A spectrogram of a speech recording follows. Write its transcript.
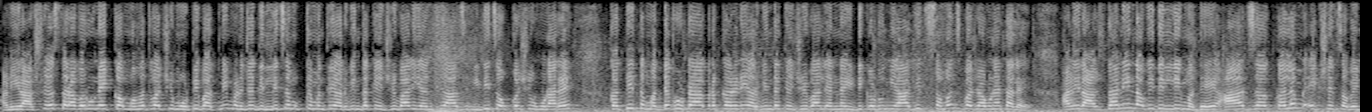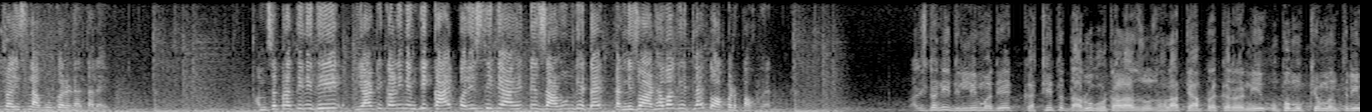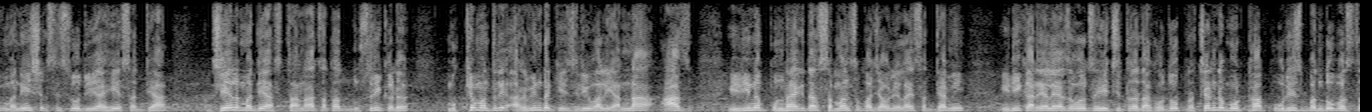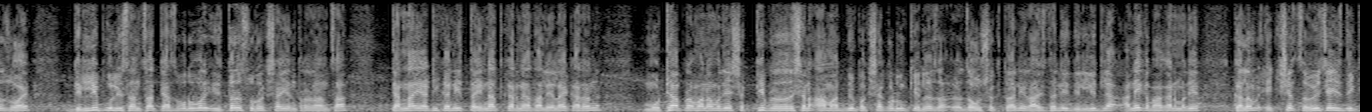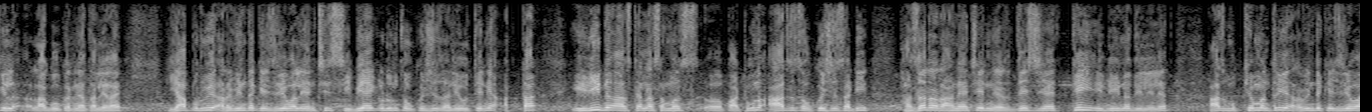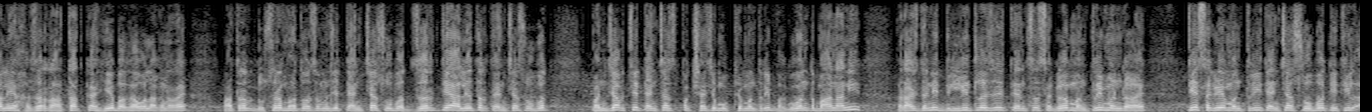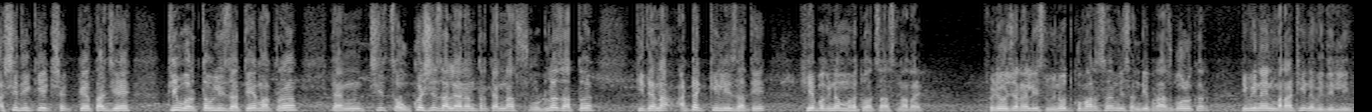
आणि राष्ट्रीय स्तरावरून एक महत्वाची मोठी बातमी म्हणजे दिल्लीचे मुख्यमंत्री अरविंद केजरीवाल यांची आज ईडी चौकशी होणार आहे. कथित मद्य घोटाळा प्रकरणी अरविंद केजरीवाल यांना ईडीकडून याआधीच समन्स बजावण्यात आलंय. आणि राजधानी नवी दिल्लीमध्ये आज कलम एकशे चव्वेचाळीस लागू करण्यात आलंय. आमचे प्रतिनिधी या ठिकाणी नेमकी काय परिस्थिती आहे ते जाणून घेत आहेत त्यांनी जो आढावा घेतलाय तो आपण पाहूयात. राजधानी दिल्लीमध्ये कथित दारू घोटाळा जो झाला त्या प्रकरणी उपमुख्यमंत्री मनीष सिसोदिया हे सध्या जेलमध्ये असतानाच. आता दुसरीकडं मुख्यमंत्री अरविंद केजरीवाल यांना आज ईडीनं पुन्हा एकदा समन्स बजावलेला आहे. सध्या मी ईडी कार्यालयाजवळचं हे चित्र दाखवतो. प्रचंड मोठा पोलीस बंदोबस्त जो आहे दिल्ली पोलिसांचा त्याचबरोबर इतर सुरक्षा यंत्रणांचा त्यांना या ठिकाणी तैनात करण्यात आलेला आहे. कारण मोठ्या प्रमाणामध्ये शक्ती प्रदर्शन आम आदमी पक्षाकडून केलं जा जाऊ शकतं. आणि राजधानी दिल्लीतल्या अनेक भागांमध्ये कलम एकशे चव्वेचाळीस देखील लागू करण्यात आलेला आहे. यापूर्वी अरविंद केजरीवाल यांची सी बी आयकडून चौकशी झाली होती आणि आत्ता ईडीनं आज त्यांना समज पाठवून आज चौकशीसाठी हजर राहण्याचे निर्देश जे आहेत ते ईडीनं दिलेले आहेत. आज मुख्यमंत्री अरविंद केजरीवाल हे हजर राहतात का हे बघावं लागणार आहे. मात्र दुसरं महत्त्वाचं म्हणजे त्यांच्यासोबत जर ते आले तर त्यांच्यासोबत पंजाबचे त्यांच्याच पक्षाचे मुख्यमंत्री भगवंत मान आणि राजधानी दिल्लीतलं जे त्यांचं सगळं मंत्रिमंडळ आहे ते सगळे मंत्री त्यांच्यासोबत येतील अशी देखील एक शक्यता जी आहे ती वर्तवली जाते. मात्र त्यांची चौकशी झाल्यानंतर त्यांना सोडलं जातं की त्यांना अटक केली जाते हे बघणं महत्त्वाचं असणार आहे. व्हिडिओ जर्नलिस्ट विनोद कुमारसह मी Sandeep Rajgolkar T V nine Marathi Navi Delhi.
